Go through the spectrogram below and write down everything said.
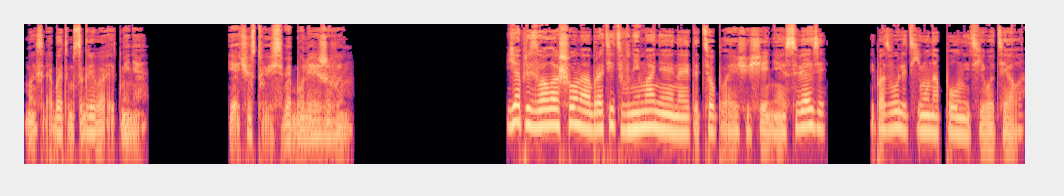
Мысль об этом согревает меня. Я чувствую себя более живым. Я призвала Шона обратить внимание на это теплое ощущение связи и позволить ему наполнить его тело.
